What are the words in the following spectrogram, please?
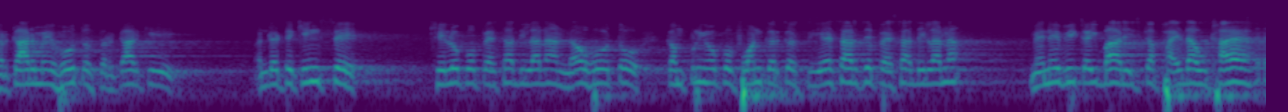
सरकार में हो तो सरकार की अंडरटेकिंग से खेलों को पैसा दिलाना, न हो तो कंपनियों को फ़ोन कर कर सीएसआर से पैसा दिलाना। मैंने भी कई बार इसका फ़ायदा उठाया है।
